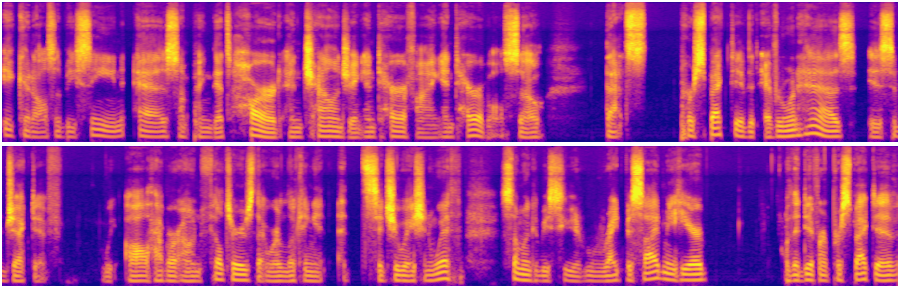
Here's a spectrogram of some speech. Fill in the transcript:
it could also be seen as something that's hard and challenging and terrifying and terrible. So that's perspective that everyone has is subjective. We all have our own filters that we're looking at a situation with. Someone could be seated right beside me here with a different perspective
